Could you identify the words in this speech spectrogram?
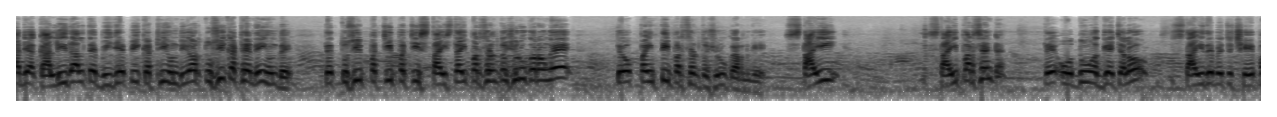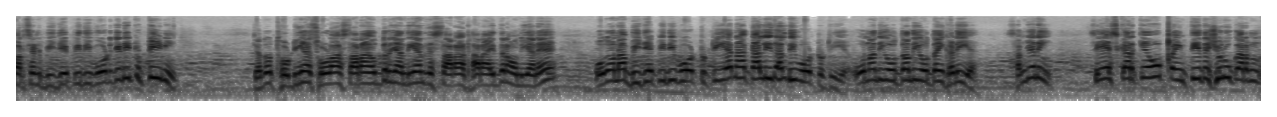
ਅੱਜ ਅਕਾਲੀ ਦਲ ਤੇ ਬੀਜੇਪੀ ਇਕੱਠੀ ਹੁੰਦੀ ਹੈ ਔਰ ਤੁਸੀਂ ਇਕੱਠੇ ਨਹੀਂ ਹੁੰਦੇ, ਤੇ ਤੁਸੀਂ 25 25 27 27% ਤੋਂ ਸ਼ੁਰੂ ਕਰੋਗੇ ਤੇ ਉਹ 35% ਤੋਂ ਸ਼ੁਰੂ ਕਰਨਗੇ। 27 27% ਤੇ ਉਦੋਂ ਅੱਗੇ ਚਲੋ 27 ਦੇ ਵਿੱਚ 6% ਬੀਜੇਪੀ ਦੀ ਵੋਟ ਜਿਹੜੀ ਟੁੱਟੀ ਨਹੀਂ। ਜਦੋਂ ਤੁਹਾਡੀਆਂ 16 17 ਉਧਰ ਜਾਂਦੀਆਂ ਤੇ 17 18 ਇੱਧਰ ਆਉਂਦੀਆਂ ਨੇ ਉਦੋਂ ਨਾ ਬੀਜੇਪੀ ਦੀ ਵੋਟ ਟੁੱਟੀ ਹੈ, ਨਾ ਅਕਾਲੀ ਦਲ ਦੀ ਵੋਟ ਟੁੱਟੀ ਹੈ। ਉਹਨਾਂ ਦੀ ਉਦਾਂ ਦੀ ਉਦਾਂ ਹੀ ਖੜੀ ਹੈ। ਸਮਝੇ ਨਹੀਂ? ਸੇ ਇਸ ਕਰਕੇ ਉਹ 35 ਤੇ ਸ਼ੁਰੂ ਕਰਨ।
